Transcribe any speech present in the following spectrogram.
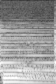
Ooh.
